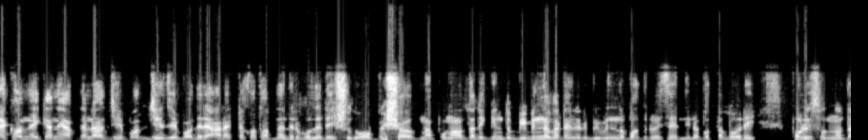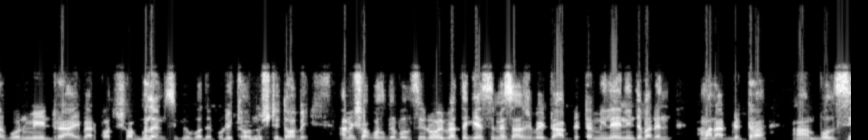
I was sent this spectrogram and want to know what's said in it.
এখন এখানে আপনারা যে পদ যে যে পদের আর একটা কথা আপনাদের বলে দেয় শুধু অফিস সহায়ক না, পনেরো তারিখ কিন্তু বিভিন্ন ক্যাটাগরি বিভিন্ন পদ রয়েছে, নিরাপত্তা পরি পরিচ্ছন্নতা কর্মী ড্রাইভার পদ, সবগুলো এমসিকিউ পদে পরীক্ষা অনুষ্ঠিত হবে। আমি সকলকে বলছি, রবিবার থেকে এস এম এস আসবে, একটু আপডেটটা মিলিয়ে নিতে পারেন, আমার আপডেটটা বলছি,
